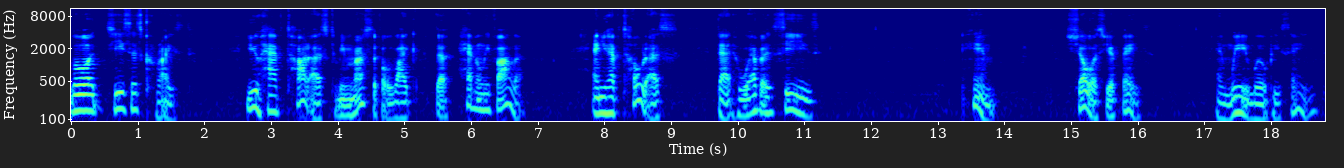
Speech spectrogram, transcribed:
Lord Jesus Christ, you have taught us to be merciful like the Heavenly Father. And you have told us that whoever sees him, show us your face, and we will be saved.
